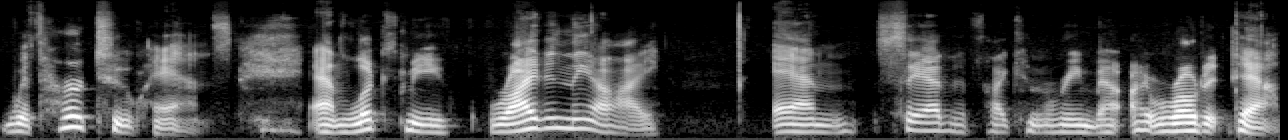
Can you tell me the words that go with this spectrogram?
with her two hands and looked me right in the eye and said if i can remember i wrote it down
